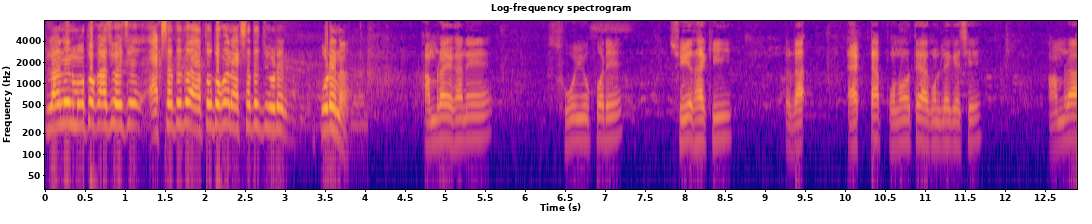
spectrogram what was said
প্ল্যানের মতো কাজ হয়েছে। একসাথে তো এত দোকান একসাথে জুড়ে, পড়ে না। আমরা এখানে শুই উপরে শুয়ে থাকি। একটা পনেরোতে আগুন লেগেছে। আমরা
